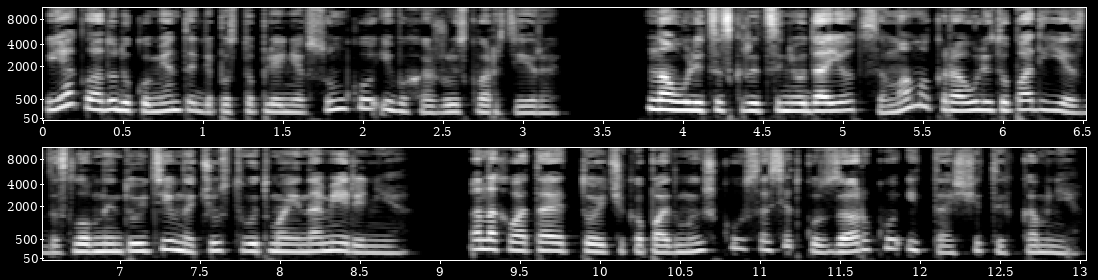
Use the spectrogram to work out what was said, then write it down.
Я кладу документы для поступления в сумку и выхожу из квартиры. На улице скрыться не удается, мама караулит у подъезда, словно интуитивно чувствует мои намерения. Она хватает Тойчика под мышку, соседку за руку и тащит их ко мне.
